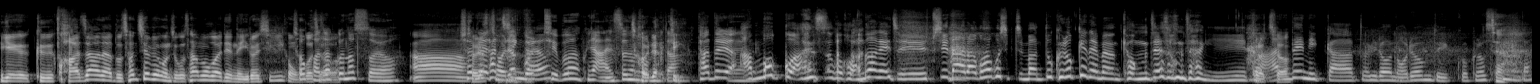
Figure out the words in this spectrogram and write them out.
이게 그 과자 하나도 1,700원 주고 사 먹어야 되는 이런 시기가 온 저 거죠. 과자 끊었어요. 아, 최대 절약- 사치인가요? 꿀팁은 그냥 안 쓰는 절약 겁니다. 다들 네. 안 먹고 안 쓰고 건강해집시다라고 하고 싶지만 또 그렇게 되면 경제 성장이 더안 그렇죠. 되니까 또 이런 어려움도 있고 그렇습니다.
